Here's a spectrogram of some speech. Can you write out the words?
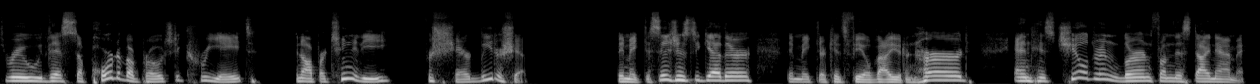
through this supportive approach to create an opportunity for shared leadership. They make decisions together, they make their kids feel valued and heard, and his children learn from this dynamic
